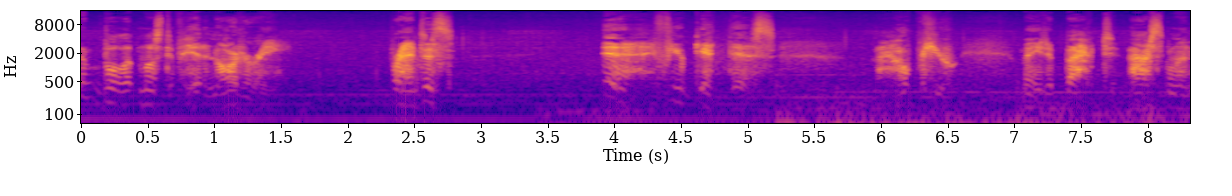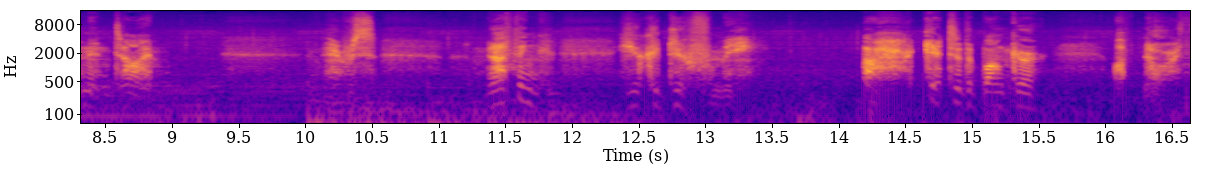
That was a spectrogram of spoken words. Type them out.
the bullet must have hit an artery. Brandis, if you get this, I hope you made it back to Astlan in time. There was nothing you could do for me. Ah, get to the bunker up north.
